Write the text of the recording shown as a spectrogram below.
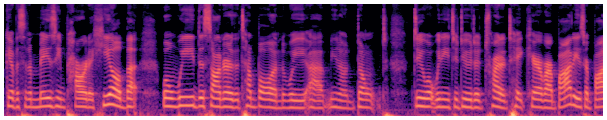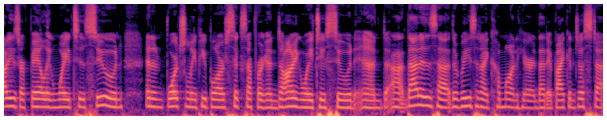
gave us an amazing power to heal. But when we dishonor the temple and we uh, you know don't do what we need to do to try to take care of our bodies. Our bodies are failing way too soon, and unfortunately, people are sick, suffering, and dying way too soon. And uh, that is uh, the reason I come on here. That if I can just uh,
